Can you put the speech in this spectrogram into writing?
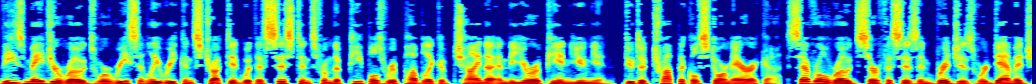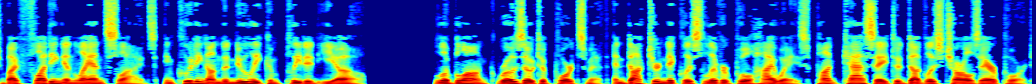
These major roads were recently reconstructed with assistance from the People's Republic of China and the European Union. Due to Tropical Storm Erika, several road surfaces and bridges were damaged by flooding and landslides, including on the newly completed E.O. LeBlanc Roseau to Portsmouth and Dr. Nicholas Liverpool Highways Pont Cassé to Douglas Charles Airport.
